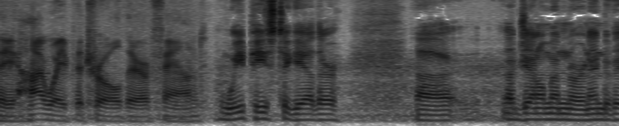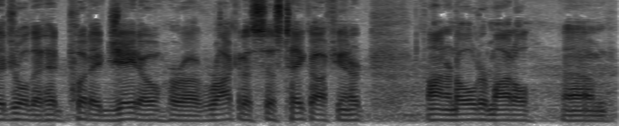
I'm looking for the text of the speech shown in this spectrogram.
the highway patrol there found. We pieced together uh, a gentleman or an individual that had put a JATO or a rocket assist takeoff unit on an older model um,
